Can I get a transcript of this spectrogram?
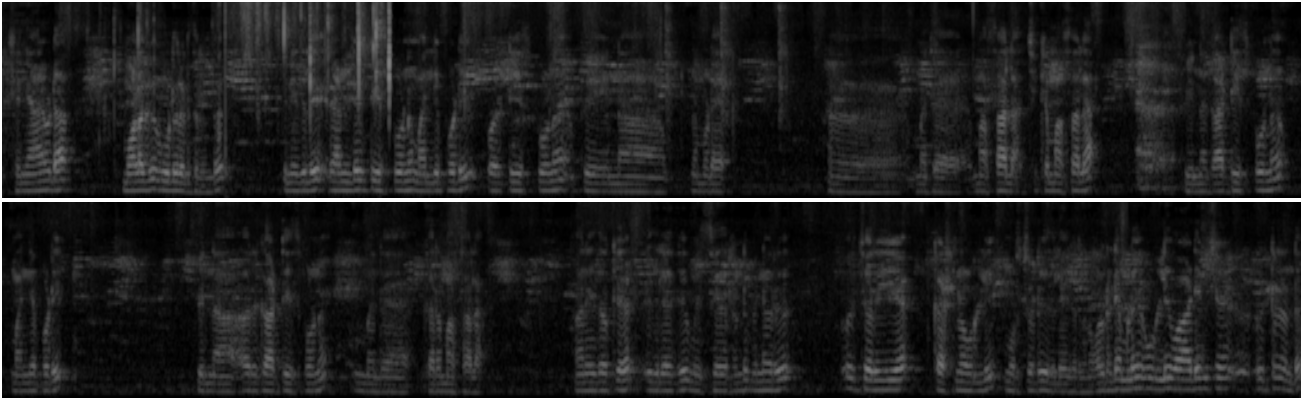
പക്ഷെ ഞാനിവിടെ മുളക് കൂടുതൽ എടുത്തിട്ടുണ്ട്. പിന്നെ ഇതിൽ രണ്ട് ടീസ്പൂണ് മല്ലിപ്പൊടി ഒരു ടീസ്പൂണ് പിന്നെ നമ്മുടെ മറ്റേ മസാല ചിക്കൻ മസാല പിന്നെ കാ ടീസ്പൂണ് മഞ്ഞൾപ്പൊടി പിന്നെ ഒരു കാ ടീസ്പൂണ് മറ്റേ ഗരം മസാല. അങ്ങനെ ഇതൊക്കെ ഇതിലേക്ക് മിക്സ് ചെയ്തിട്ടുണ്ട്. പിന്നെ ഒരു ഒരു ചെറിയ കഷ്ണം ഉള്ളി മുറിച്ചിട്ട് ഇതിലേക്ക് ഇടണം. ഓൾറെഡി നമ്മൾ ഉള്ളി വാടി ഇട്ടിട്ടുണ്ട്.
